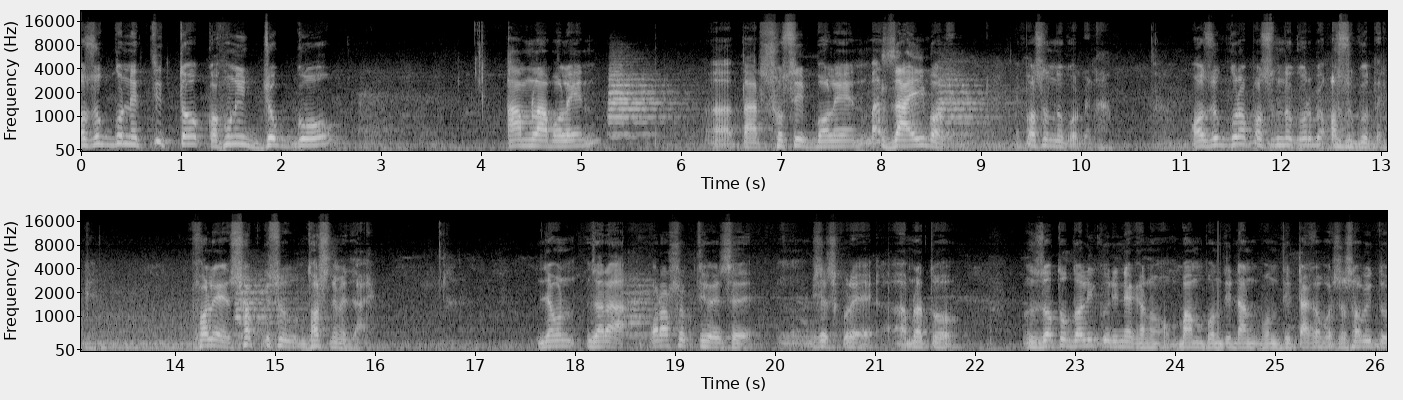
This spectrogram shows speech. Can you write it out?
অযোগ্য নেতৃত্ব কখনই যোগ্য আমলা বলেন তার সচিব বলেন বা যাই বলেন পছন্দ করবে না। অযোগ্যরা পছন্দ করবে অযোগ্যদেরকে। ফলে সব কিছু ধস নেমে যায়। যেমন যারা পরাশক্তি হয়েছে, বিশেষ করে আমরা তো যত দলই করি না কেন, বামপন্থী, ডানপন্থী, টাকা পয়সা সবই তো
